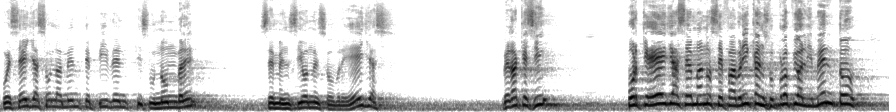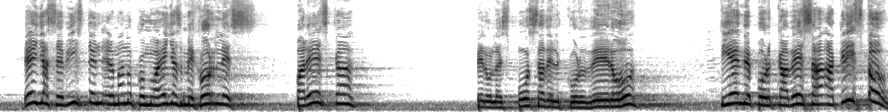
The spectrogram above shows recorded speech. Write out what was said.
pues ellas solamente piden que su nombre se mencione sobre ellas. ¿Verdad que sí? Porque ellas, hermanos, se fabrican su propio alimento ellas se visten, hermano, como a ellas mejor les parezca. Pero la esposa del Cordero tiene por cabeza a Cristo.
